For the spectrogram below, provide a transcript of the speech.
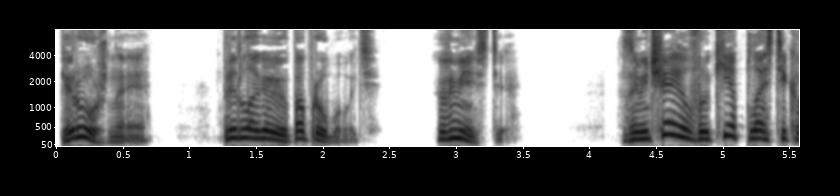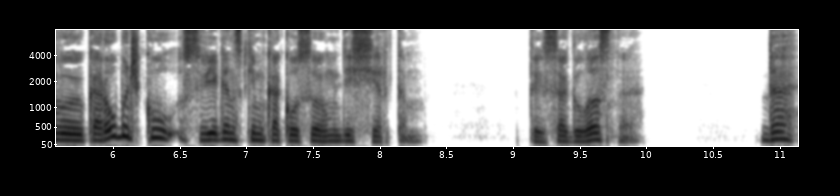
Пирожное. Предлагаю попробовать. Вместе. Замечаю в руке пластиковую коробочку с веганским кокосовым десертом. Ты согласна? Да.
